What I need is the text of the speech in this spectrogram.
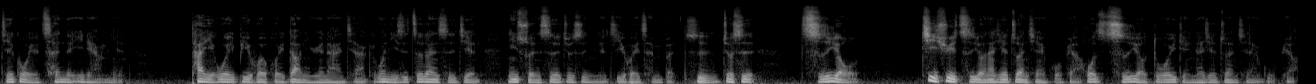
结果也撑了一两年，他也未必会回到你原来的价格。问题是这段时间你损失的就是你的机会成本。是就是持有继续持有那些赚钱的股票，或者持有多一点那些赚钱的股票。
